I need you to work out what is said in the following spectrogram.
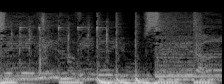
Senhor, ilumina e o será.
